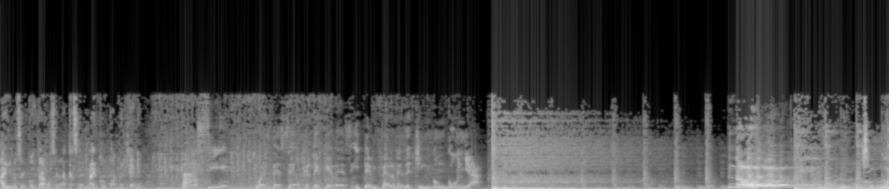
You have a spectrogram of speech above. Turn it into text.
ahí nos encontramos en la casa de Michael cuando lleguen. ¿Ah, sí? Pues deseo que te quedes y te enfermes de chingongunya. ¡No! ¡Chico,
